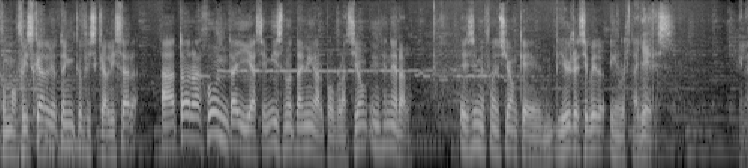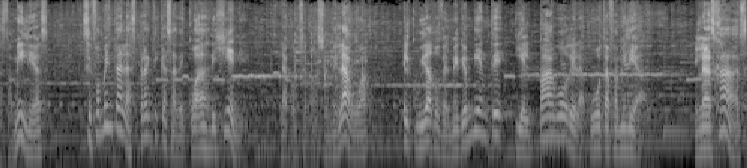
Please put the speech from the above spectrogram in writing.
Como fiscal yo tengo que fiscalizar a toda la Junta y asimismo también a la población en general. Esa es mi función que yo he recibido en los talleres. En las familias se fomentan las prácticas adecuadas de higiene, la conservación del agua, el cuidado del medio ambiente y el pago de la cuota familiar. Las JAS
